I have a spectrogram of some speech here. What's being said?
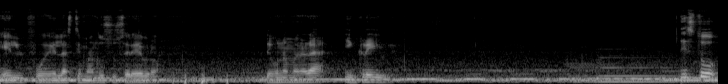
él fue lastimando su cerebro de una manera increíble. Esto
